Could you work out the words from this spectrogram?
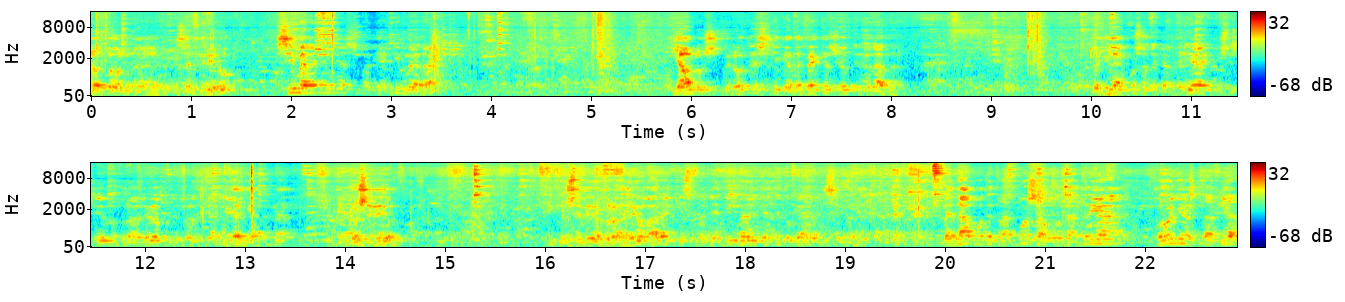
πιλωτών ε, Ζεφυρίου. Σήμερα είναι μια σημαντική μέρα για όλους τους πυρώτες και κατ' επέκταση για όλη την Ελλάδα. Το 1913, 22 Φεβρουαρίου, απολυθώθηκαν τα Γιάννενα 22. 22 Φεβρουαρίου, άρα είναι και σημαντική μέρα γιατί το κάνετε σήμερα. Μετά από 483 χρόνια σκλαβιά.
